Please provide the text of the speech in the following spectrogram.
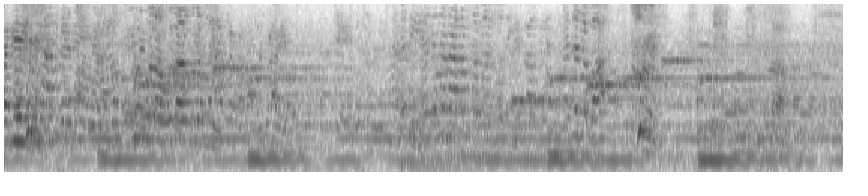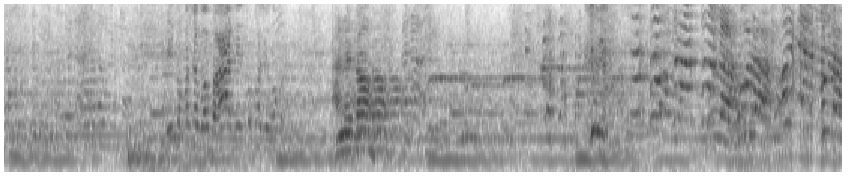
Okay. Dito ka sa baba, dito ka sa baba. Ano to? Hula, hula, Una! hula.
